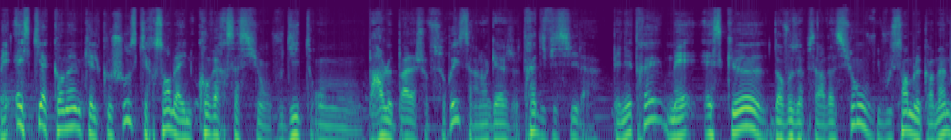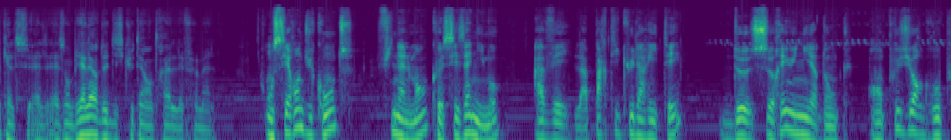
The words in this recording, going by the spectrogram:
Mais est-ce qu'il y a quand même quelque chose qui ressemble à une conversation? Vous dites, on parle pas la chauve-souris, c'est un langage très difficile à pénétrer, mais est-ce que dans vos observations, il vous semble quand même qu'elles ont bien l'air de discuter entre elles, les femelles? On s'est rendu compte, finalement, que ces animaux avaient la particularité de se réunir donc en plusieurs groupes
